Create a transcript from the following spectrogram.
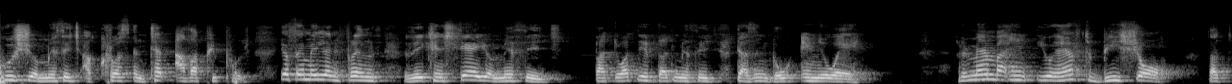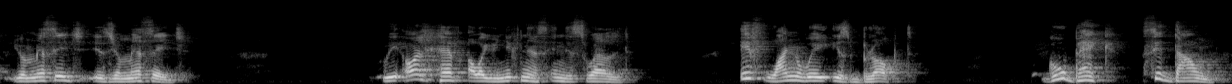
push your message across and tell other people. Your family and friends, they can share your message, but what if that message doesn't go anywhere? Remember, you have to be sure that your message is your message. We all have our uniqueness in this world. If one way is blocked, go back, sit down.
